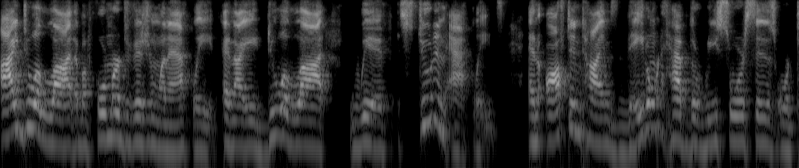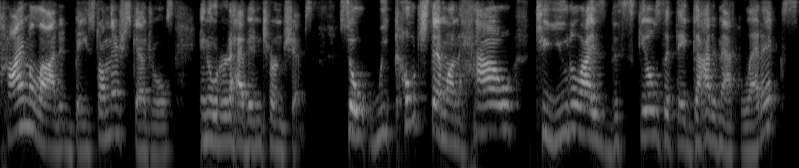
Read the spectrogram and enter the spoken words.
I do a lot. I'm a former Division One athlete, and I do a lot with student athletes. And oftentimes they don't have the resources or time allotted based on their schedules in order to have internships. So we coach them on how to utilize the skills that they got in athletics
